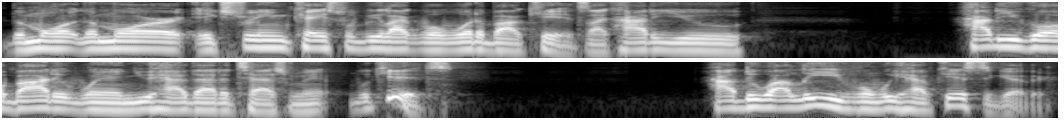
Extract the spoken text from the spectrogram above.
the more the more extreme case will be like well what about kids like how do you how do you go about it when you have that attachment with kids how do i leave when we have kids together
